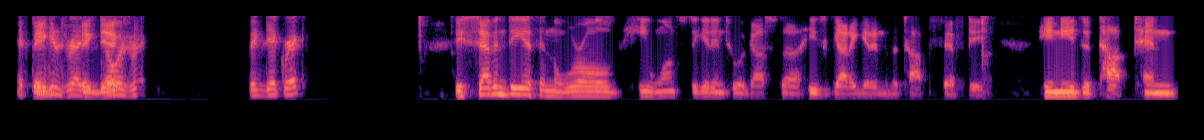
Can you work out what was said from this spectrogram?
If Big- Keegan's ready, big so dick. is Rick. Big Dick Rick. He's 70th in the world. He wants to get into Augusta. He's got to get into the top 50. He needs a top 10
